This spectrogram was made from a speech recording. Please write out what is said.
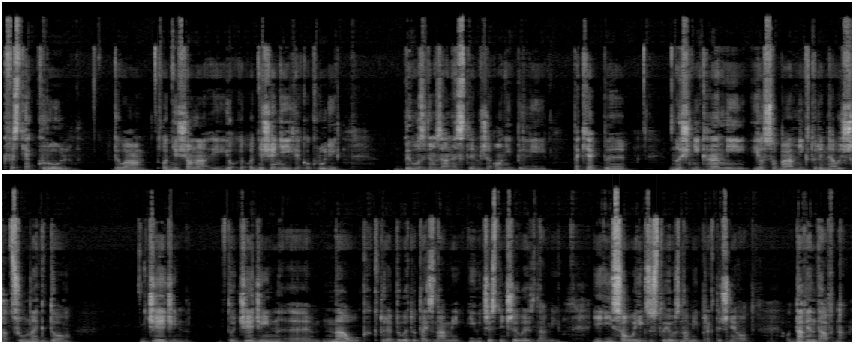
kwestia król była odniesiona, odniesienie ich jako króli było związane z tym, że oni byli tak jakby nośnikami i osobami, które miały szacunek do dziedzin, do dziedzin e, nauk, które były tutaj z nami i uczestniczyły z nami i, i są i egzystują z nami praktycznie od, od dawien dawna.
